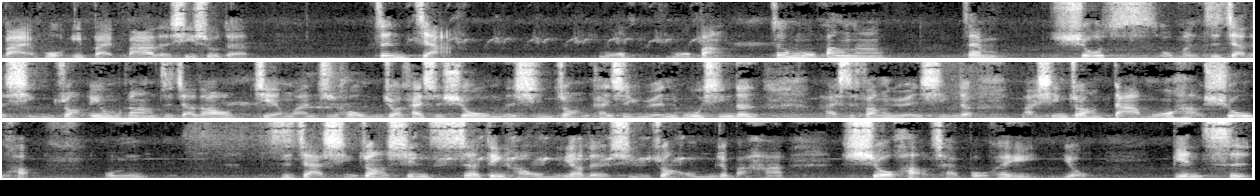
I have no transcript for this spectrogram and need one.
百或一百八的系数的。真假模模棒，这个模棒呢，在修我们指甲的形状。因为我们刚刚指甲刀剪完之后，我们就要开始修我们的形状，看是圆弧形的还是方圆形的，把形状打磨好、修好。我们指甲形状先设定好我们要的形状，我们就把它修好，才不会有边刺。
